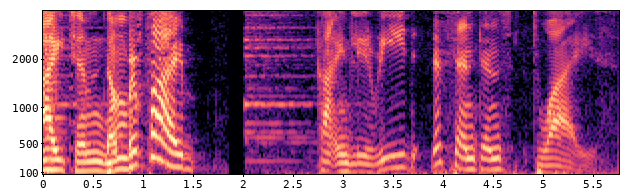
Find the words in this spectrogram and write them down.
Item number 5. Kindly read the sentence twice.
